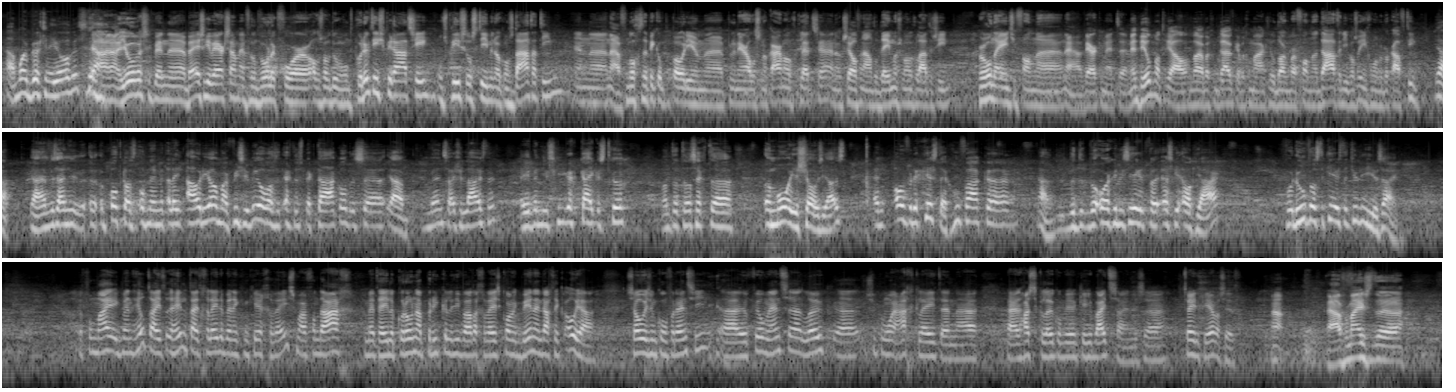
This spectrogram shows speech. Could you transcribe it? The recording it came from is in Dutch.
nou, mooi brugje naar Joris. Ja, nou, Joris, ik ben uh, bij Esri werkzaam en verantwoordelijk voor alles wat we doen rond productinspiratie, ons pre team en ook ons datateam. En uh, nou, vanochtend heb ik op het podium uh, plenair alles in elkaar mogen kletsen en ook zelf een aantal demos mogen laten zien. Waaronder eentje van nou ja, werken met, met beeldmateriaal, waar we gebruik hebben gemaakt, heel dankbaar van data die was ingewonnen door KV10. Ja, ja, en we zijn nu een podcast opnemen met alleen audio, maar visueel was het echt een spektakel. Dus ja, mensen, als je luistert en je bent nieuwsgierig, kijk eens terug. Want het was echt een mooie show juist. En over de Gistech, hoe vaak, uh, ja, we, we, organiseren het voor SG elk jaar. Voor de hoeveelste keer is dat jullie hier zijn? Voor mij, ik ben heel tijd, de hele tijd geleden ben ik een keer geweest. Maar vandaag, met de hele coronaperikelen die we hadden geweest, kwam ik binnen en dacht ik, oh ja, zo is een conferentie. Uh, veel mensen, leuk, uh, super mooi aangekleed en hartstikke leuk om weer een keer hierbij te zijn. Dus de tweede keer was dit. Ja. ja, voor mij is het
